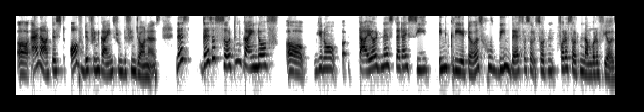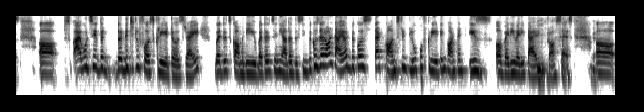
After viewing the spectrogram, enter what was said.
uh, and artists of different kinds from different genres, there's there's a certain kind of uh, you know uh, tiredness that i see in creators who've been there for certain for a certain number of years uh, i would say the the digital first creators right whether it's comedy whether it's any other this thing because they're all tired because that constant loop of creating content is a very very tiring mm. process yeah. Uh,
